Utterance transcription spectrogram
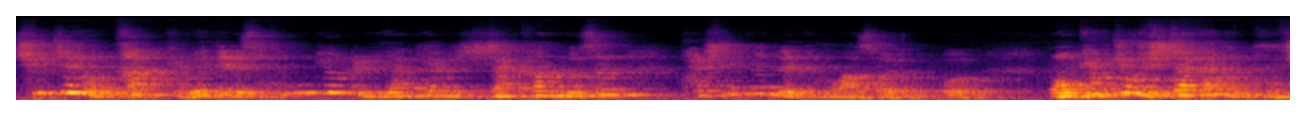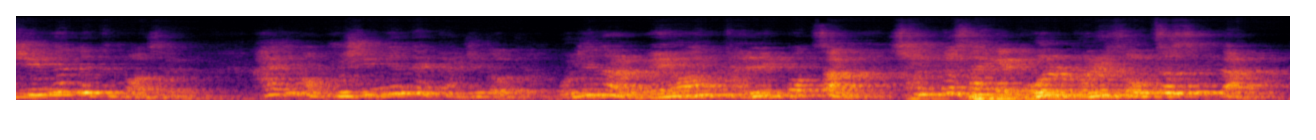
실제로 각 교회들이 선교를 이야기하기 시작한 것은 80년대 들어와서였고 본격적으로 시작하는 90년대 들어와서요. 하지만 90년대까지도 우리나라 외환 관리법상 선교사에게 돈을 보낼 수 없었습니다.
